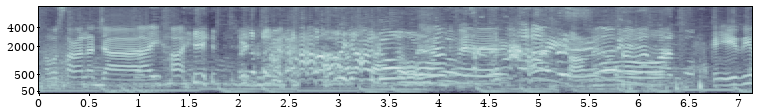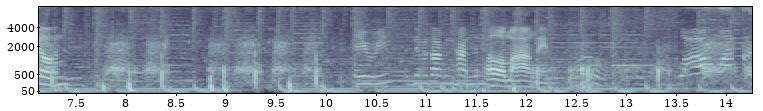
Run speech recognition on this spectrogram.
Kamusta ka na Jan? Hi, hi. Ay, gago! Ay, Kay Irion. Ewi, hindi mo daming hangin. Oo, mahangin. Wow, what a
